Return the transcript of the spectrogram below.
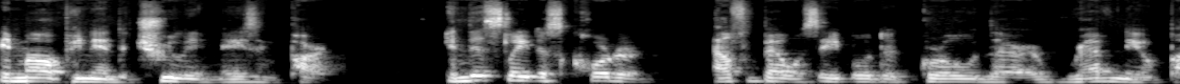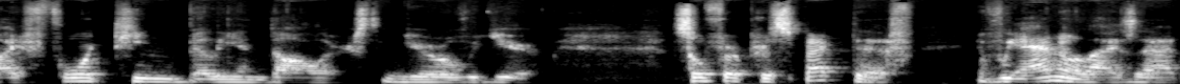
in my opinion, the truly amazing part. In this latest quarter, Alphabet was able to grow their revenue by $14 billion year over year. So, for perspective, if we analyze that,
